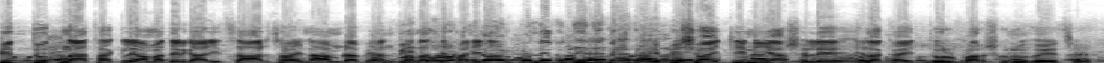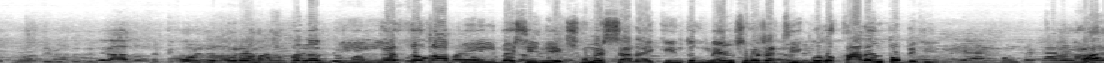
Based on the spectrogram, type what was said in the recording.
বিদ্যুৎ না থাকলে আমাদের গাড়ি চার্জ হয় না আমরা ভ্যান চালাতে পারি না। এই বিষয়টি নিয়ে আসলে এলাকায় তোলপাড় শুরু হয়েছে। বিল নেছে ওরা বিল বেশি নিক সমস্যা নাই। কিন্তু মেন সমস্যা ঠিক মতো কারেন্ট তো দিবি। হ্যাঁ?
